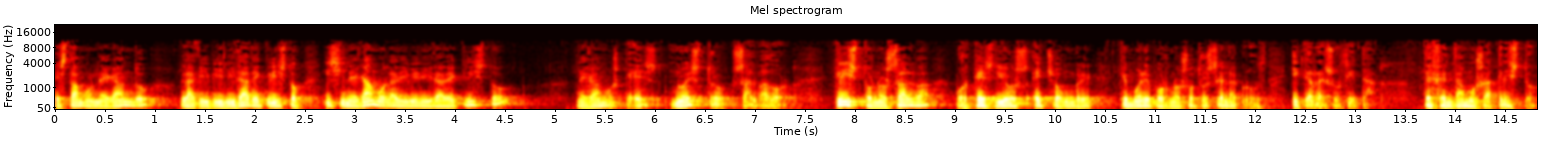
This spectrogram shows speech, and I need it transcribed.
estamos negando la divinidad de Cristo. Y si negamos la divinidad de Cristo, negamos que es nuestro Salvador. Cristo nos salva porque es Dios hecho hombre que muere por nosotros en la cruz y que resucita. Defendamos a Cristo.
